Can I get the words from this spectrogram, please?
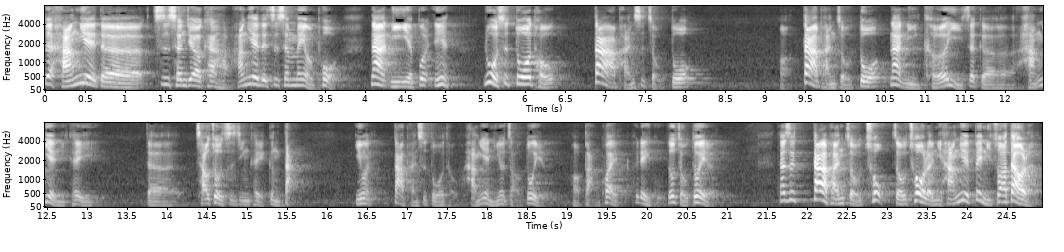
所以行业的支撑就要看好，行业的支撑没有破，那你也不，因为如果是多头，大盘是走多。哦大盘走多，那你可以这个行业你可以的操作资金可以更大，因为大盘是多头，行业你又找对了，哦，板块类股都走对了。但是大盘走错走错了，你行业被你抓到了，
